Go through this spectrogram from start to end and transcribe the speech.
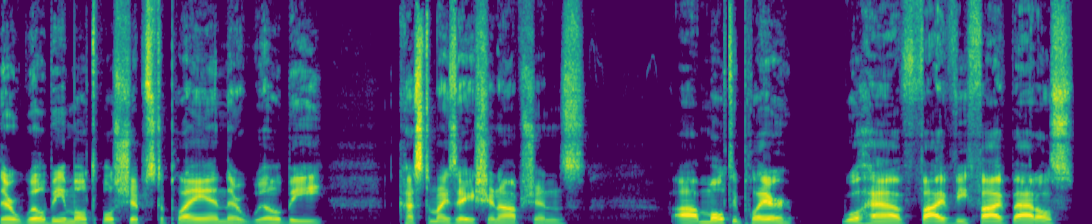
There will be multiple ships to play in. There will be customization options. Uh, multiplayer will have 5v5 battles.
